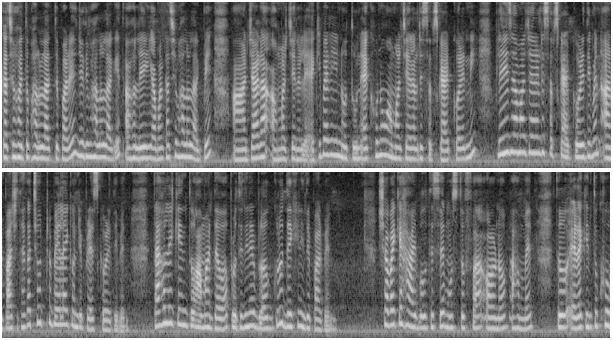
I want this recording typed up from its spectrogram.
কাছে হয়তো ভালো লাগতে পারে। যদি ভালো লাগে, তাহলেই আমার কাছে ভালো লাগবে। আর যারা আমার চ্যানেলে একেবারেই নতুন, এখনও আমার চ্যানেলটি সাবস্ক্রাইব করেননি, প্লিজ আমার চ্যানেলটি সাবস্ক্রাইব করে দিবেন আর পাশে থাকা ছোট্ট বেল আইকনটি প্রেস করে দিবেন। তাহলে কিন্তু আমার দেওয়া প্রতিদিনের ব্লগগুলো দেখে নিতে পারবেন। সবাইকে হাই বলতেছে মুস্তফা, অর্ণব, আহমেদ। তো এরা কিন্তু খুব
